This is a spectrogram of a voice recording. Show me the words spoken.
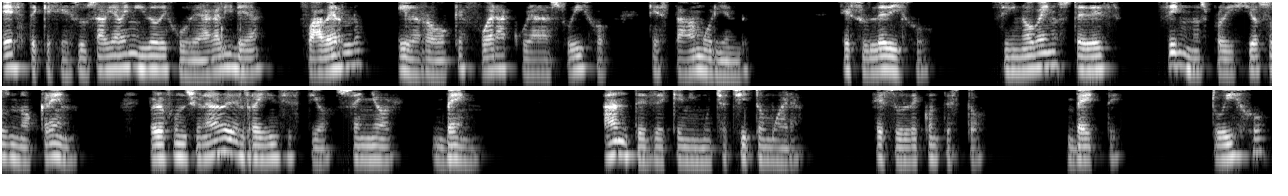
este que Jesús había venido de Judea a Galilea, fue a verlo y le rogó que fuera a curar a su hijo, que estaba muriendo. Jesús le dijo, Si no ven ustedes signos prodigiosos no creen. Pero el funcionario del rey insistió, Señor, ven, antes de que mi muchachito muera. Jesús le contestó, Vete, tu hijo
